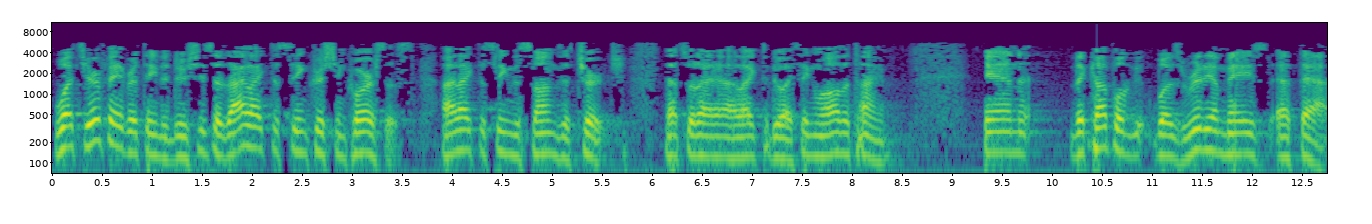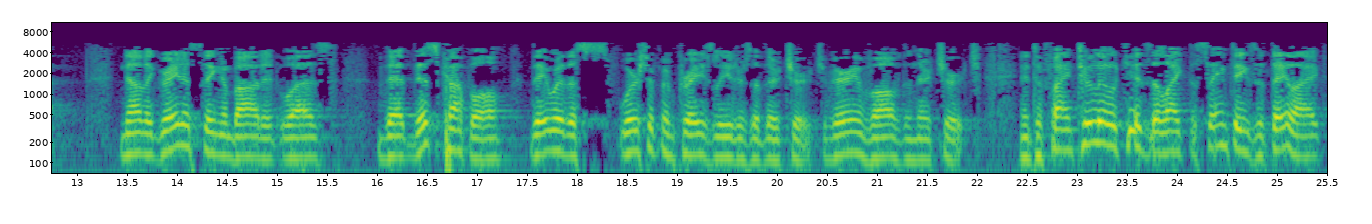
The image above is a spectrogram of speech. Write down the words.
what's your favorite thing to do? She says, I like to sing Christian choruses. I like to sing the songs at church. That's what I, I like to do. I sing them all the time. And the couple was really amazed at that. Now, the greatest thing about it was that this couple they were the worship and praise leaders of their church, very involved in their church. And to find two little kids that liked the same things that they liked,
